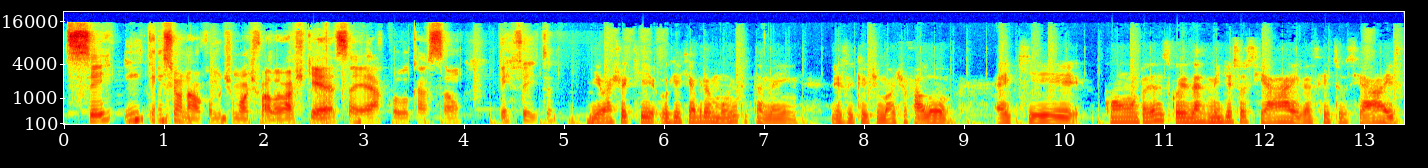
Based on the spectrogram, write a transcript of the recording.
ser intencional, como o Timóteo falou. Eu acho que essa é a colocação perfeita. E eu acho que o que quebra muito também disso que o Timóteo falou é que com todas as coisas das mídias sociais, das redes sociais,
